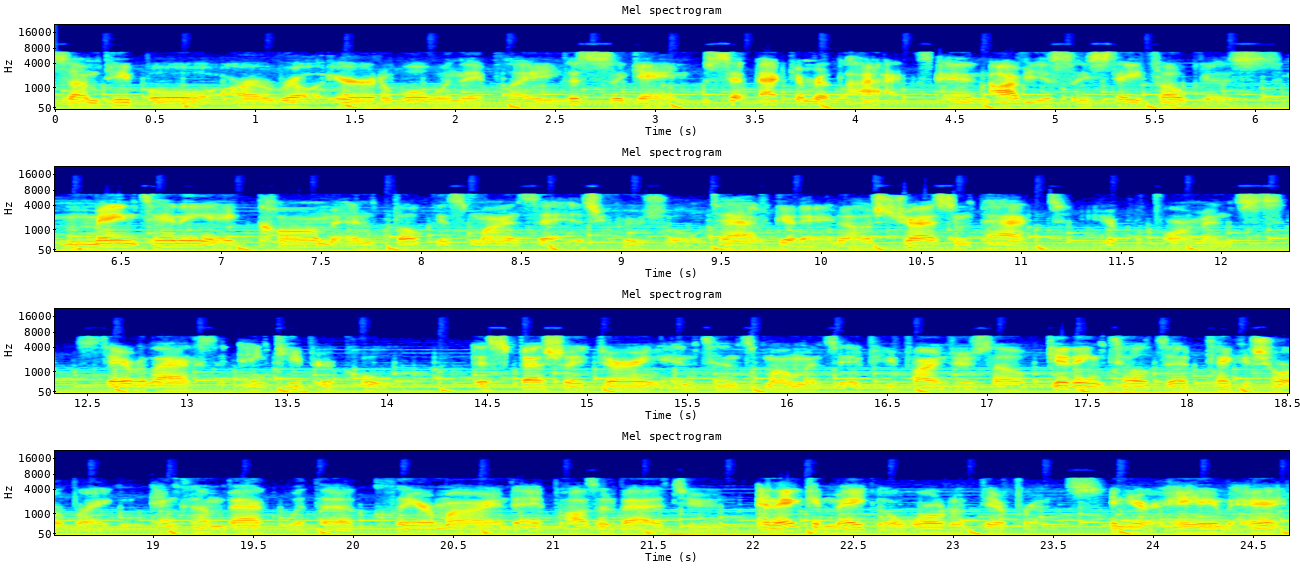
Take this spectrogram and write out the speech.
Some people are real irritable when they play. This is a game. Sit back and relax, and obviously stay focused. Maintaining a calm and focused mindset is crucial to have good aim. You know, stress impact your performance. Stay relaxed and keep your cool especially during intense moments. If you find yourself getting tilted, take a short break and come back with a clear mind, a positive attitude, and it can make a world of difference in your aim and,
